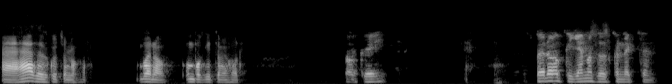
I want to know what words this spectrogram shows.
Ajá, se escucha mejor. Bueno, un poquito mejor. Ok. Espero que ya no se desconecten.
